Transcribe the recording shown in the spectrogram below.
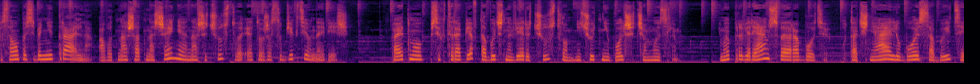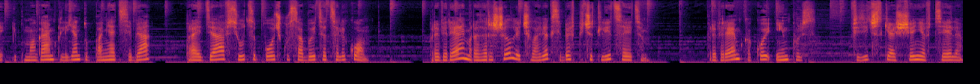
само по себе нейтрально, а вот наши отношения, наши чувства – это уже субъективная вещь. Поэтому психотерапевт обычно верит чувствам ничуть не больше, чем мыслям. И мы проверяем в своей работе, уточняя любое событие и помогаем клиенту понять себя, пройдя всю цепочку события целиком. Проверяем, разрешил ли человек себе впечатлиться этим. Проверяем, какой импульс, физические ощущения в теле.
